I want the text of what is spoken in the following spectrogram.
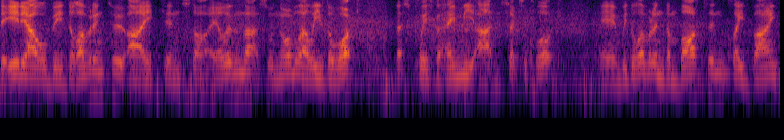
the area I will be delivering to, I can start earlier than that. So normally I leave the work, this place behind me, at 6 o'clock. Um, we deliver in Dumbarton, Clydebank.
